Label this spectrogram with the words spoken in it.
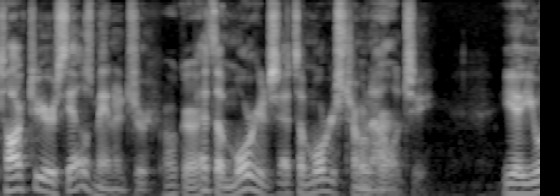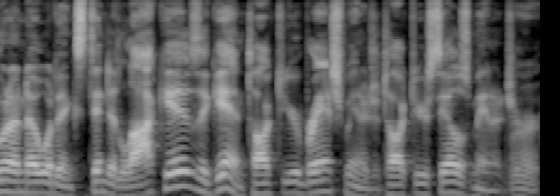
talk to your sales manager. Okay. That's a mortgage. That's a mortgage terminology. Yeah, you want to know what an extended lock is? Again, talk to your branch manager. Talk to your sales manager. Right.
